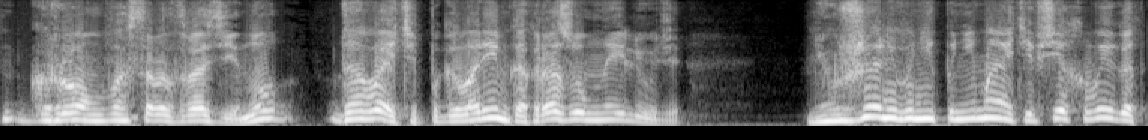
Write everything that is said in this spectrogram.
«Гром вас разрази! Ну, давайте поговорим, как разумные люди». Неужели вы не понимаете всех выгод?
